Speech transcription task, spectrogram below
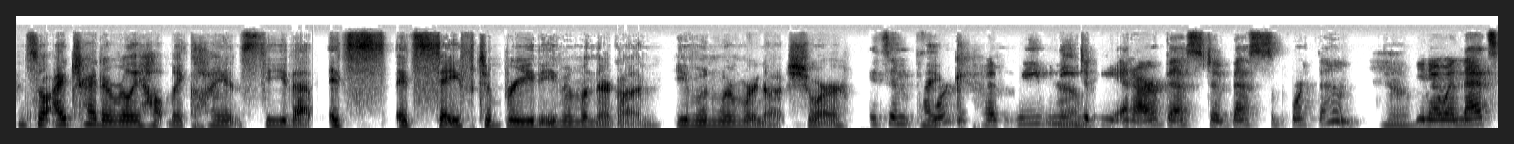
And so I try to really help my clients see that it's it's safe to breathe even when they're gone, even when we're not sure. It's important like, because we yeah. need to be at our best to best support them. Yeah. You know, and that's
